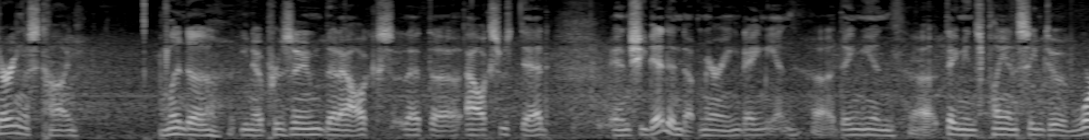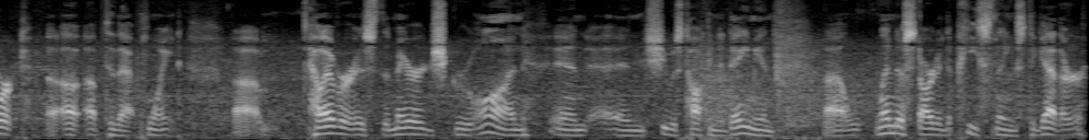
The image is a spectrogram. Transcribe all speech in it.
during this time, Linda, you know, presumed that Alex that uh, Alex was dead, and she did end up marrying Damien. Uh, Damien, uh, Damien's plan seemed to have worked uh, up to that point. Um, however, as the marriage grew on, and and she was talking to Damien, uh, Linda started to piece things together.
